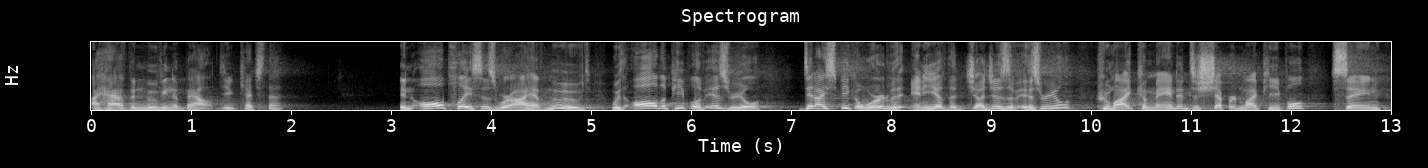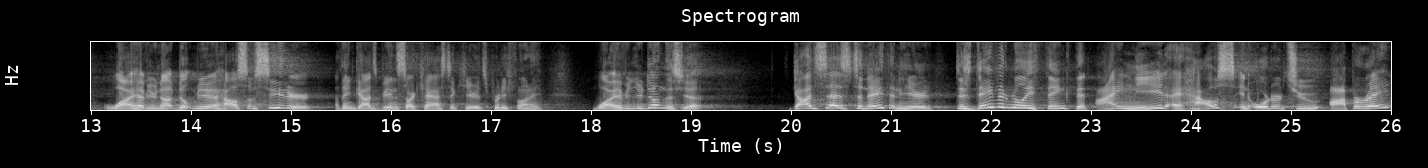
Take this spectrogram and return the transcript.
I have been moving about. Do you catch that? In all places where I have moved with all the people of Israel, did I speak a word with any of the judges of Israel, whom I commanded to shepherd my people, saying, Why have you not built me a house of cedar? I think God's being sarcastic here. It's pretty funny. Why haven't you done this yet? God says to Nathan here, Does David really think that I need a house in order to operate,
